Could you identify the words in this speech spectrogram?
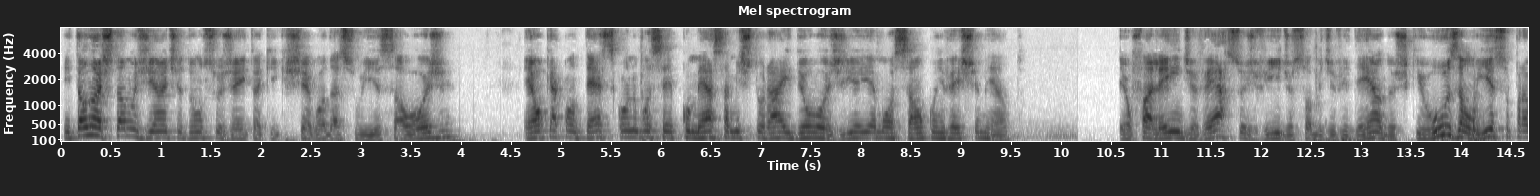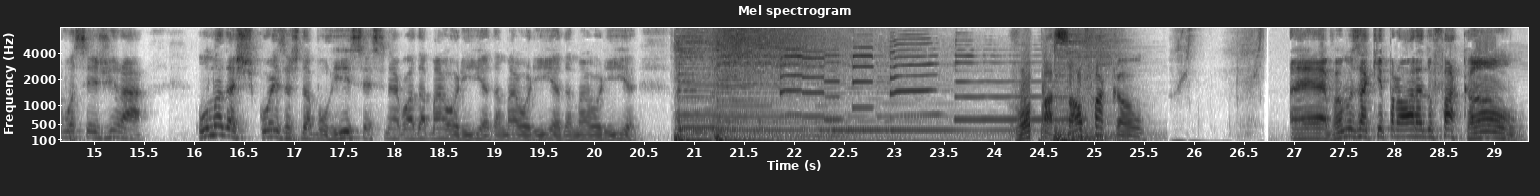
Então, nós estamos diante de um sujeito aqui que chegou da Suíça hoje. É o que acontece quando você começa a misturar ideologia e emoção com investimento. Eu falei em diversos vídeos sobre dividendos que usam isso para você girar. Uma das coisas da burrice é esse negócio da maioria, da maioria, da maioria. Vou passar o facão. É, vamos aqui para a hora do facão.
